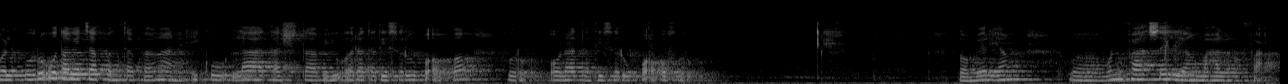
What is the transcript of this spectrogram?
wal furu utawi cabang-cabangan iku la tashtabihu ora dadi serupa apa furu ora dadi serupa apa furu. Domir yang e, munfasil yang mahal rafa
